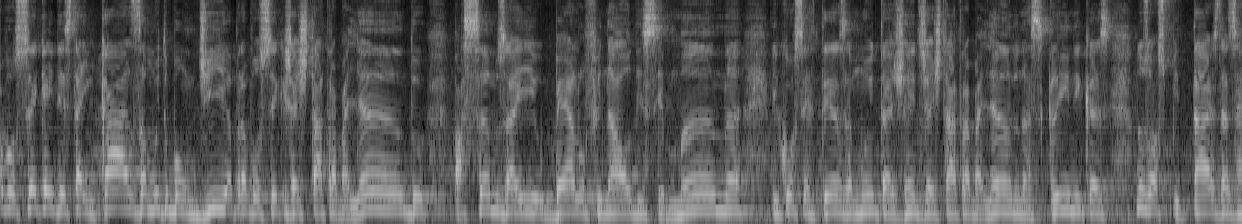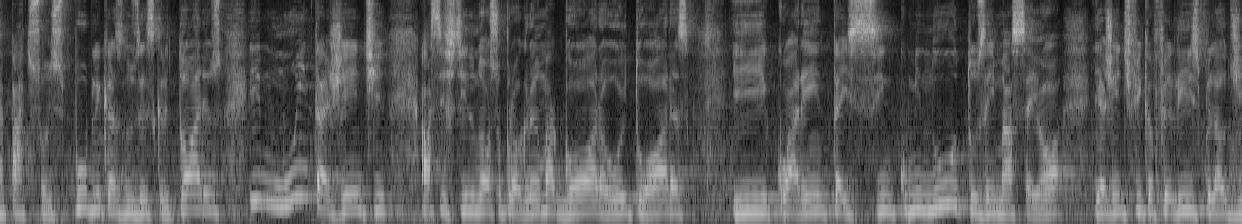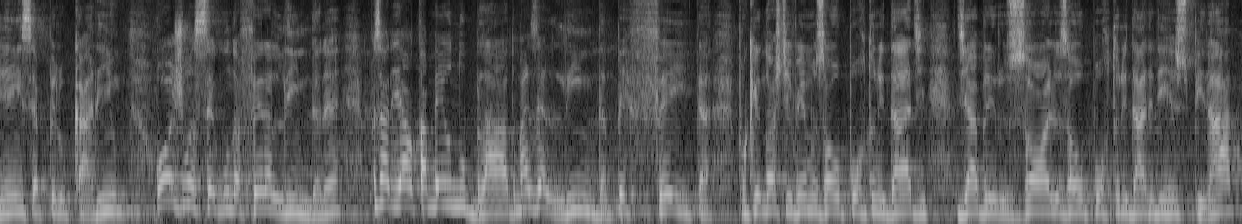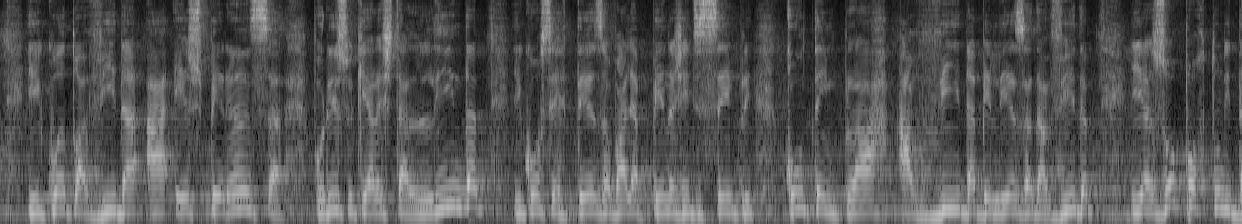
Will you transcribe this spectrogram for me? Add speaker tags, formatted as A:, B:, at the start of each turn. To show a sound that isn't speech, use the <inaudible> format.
A: Para você que ainda está em casa, muito bom dia para você que já está trabalhando. Passamos aí o belo final de semana e com certeza muita gente já está trabalhando nas clínicas, nos hospitais, nas repartições públicas, nos escritórios e muita gente assistindo o nosso programa agora, 8 horas e 45 minutos em Maceió. E a gente fica feliz pela audiência, pelo carinho. Hoje uma segunda-feira linda, né? Mas Ariel está meio nublado, mas é linda, perfeita, porque nós tivemos a oportunidade de abrir os olhos, a oportunidade de respirar, e enquanto a vida há esperança. Por isso que ela está linda e com certeza vale a pena a gente sempre contemplar a vida, a beleza da vida e as oportunidades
